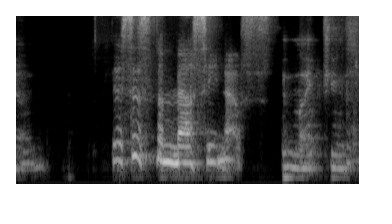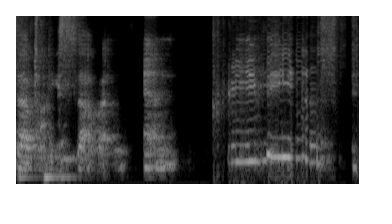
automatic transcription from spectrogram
in This is the messiness. in 1977, and previous to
